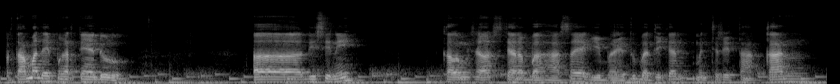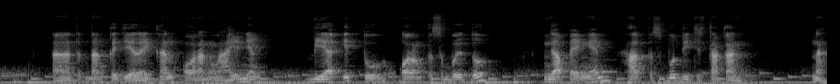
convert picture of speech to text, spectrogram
Pertama dari pengertiannya dulu. Uh, di sini kalau misalnya secara bahasa ya gibah itu berarti kan menceritakan uh, tentang kejelekan orang lain yang dia itu orang tersebut itu nggak pengen hal tersebut diceritakan. Nah,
